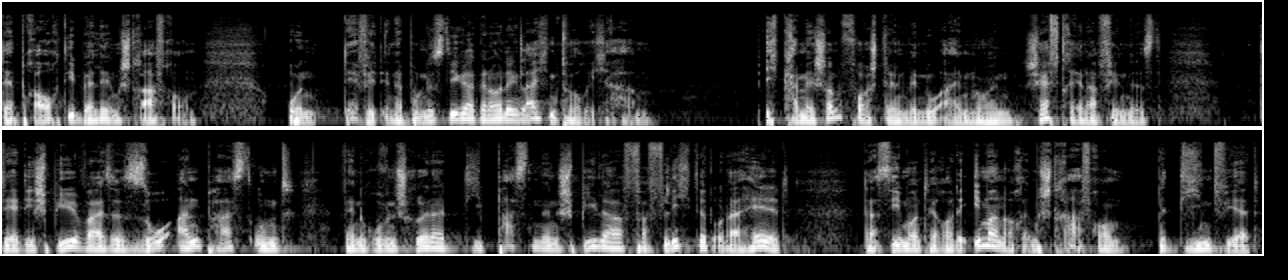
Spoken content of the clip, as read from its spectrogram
Der braucht die Bälle im Strafraum. Und der wird in der Bundesliga genau den gleichen Torriecher haben. Ich kann mir schon vorstellen, wenn du einen neuen Cheftrainer findest, der die Spielweise so anpasst und wenn Ruven Schröder die passenden Spieler verpflichtet oder hält, dass Simon Terodde immer noch im Strafraum bedient wird,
